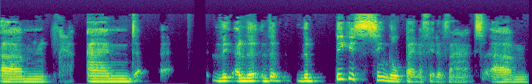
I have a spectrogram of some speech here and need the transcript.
um, and the and the, the the biggest single benefit of that um,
